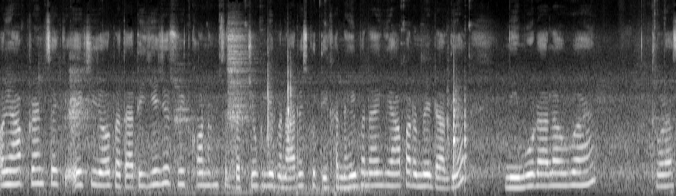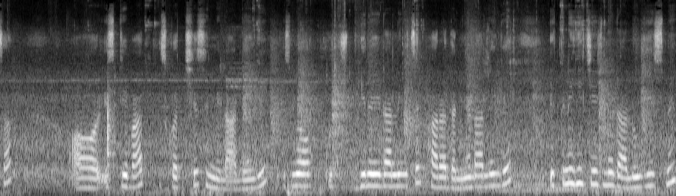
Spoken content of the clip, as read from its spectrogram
और यहाँ फ्रेंड्स एक एक चीज़ और बता दें, ये जो स्वीट कॉर्न हम सिर्फ़ बच्चों के लिए बना रहे हैं, इसको देखा नहीं बनाएँगे। यहाँ पर हमने डाल दिया नींबू डाला हुआ है, थोड़ा सा। और इसके बाद इसको अच्छे से मिला लेंगे। इसमें और कुछ भी नहीं डालेंगे, सिर्फ़ हरा धनिया डालेंगे। इतनी ही चीज़ मैं डालूँगी इसमें,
